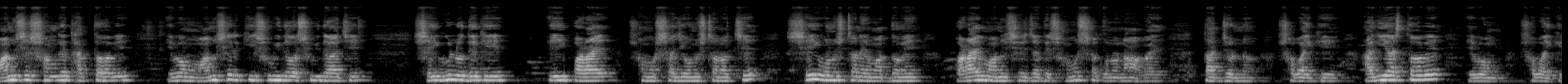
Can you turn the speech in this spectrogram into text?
মানুষের সঙ্গে থাকতে হবে এবং মানুষের কি সুবিধা অসুবিধা আছে, সেইগুলো দেখে এই পাড়ায় সমস্যা যে অনুষ্ঠান হচ্ছে, সেই অনুষ্ঠানের মাধ্যমে পাড়ায় মানুষের যাতে সমস্যা কোনো না হয় তার জন্য সবাইকে আগিয়ে আসতে হবে এবং সবাইকে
